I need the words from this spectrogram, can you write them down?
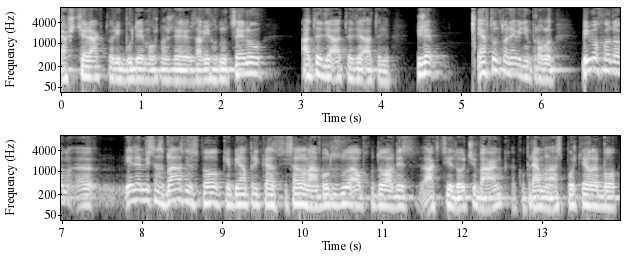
jaštera, ktorý bude možno, že za výhodnú cenu a teda, a teda, a teda. Čiže ja v tomto nevidím problém. Mimochodom, jeden by sa zbláznil z toho, keby napríklad si sadol na burzu a obchodoval dnes akcie Deutsche Bank, ako priamo na spote, lebo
